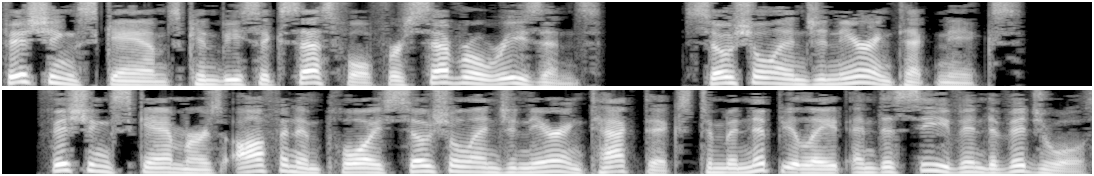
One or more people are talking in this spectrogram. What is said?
Phishing scams can be successful for several reasons. Social engineering techniques. Phishing scammers often employ social engineering tactics to manipulate and deceive individuals.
